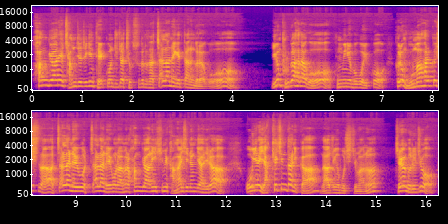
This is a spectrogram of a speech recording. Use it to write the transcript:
황교안의 잠재적인 대권 주자 적수들을 다 잘라내겠다는 거라고. 이건 불가하다고 국민이 보고 있고 그럼 무망할 것이다. 잘라내고 잘라내고 나면 황교안이 힘이 강해지는 게 아니라 오히려 약해진다니까. 나중에 보시지만은 제가 그러죠.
